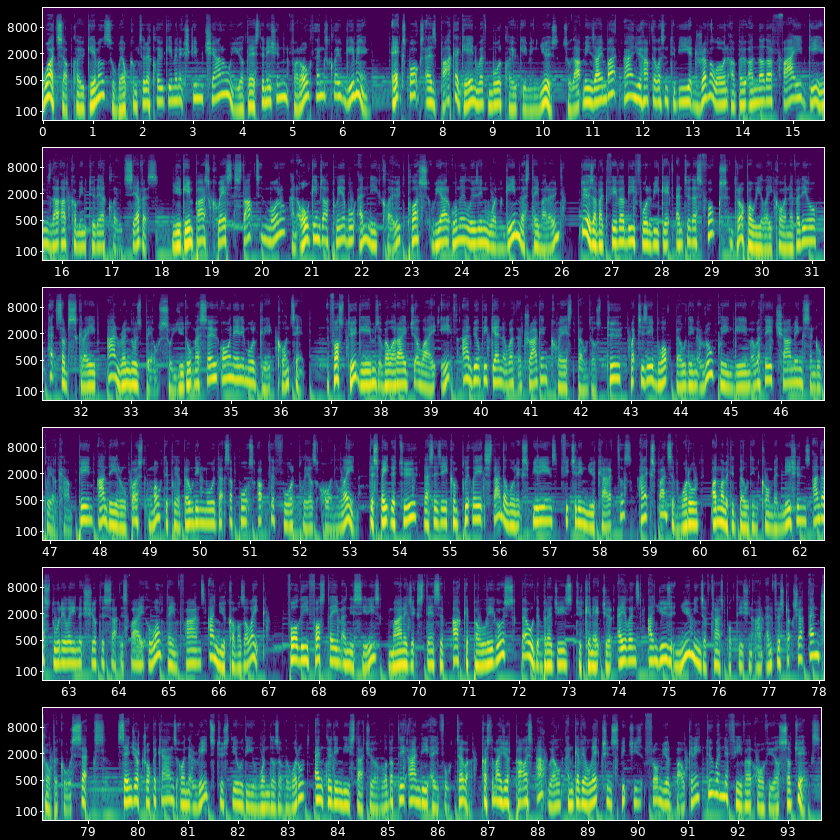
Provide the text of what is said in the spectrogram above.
What's up Cloud Gamers, welcome to the Cloud Gaming Xtreme channel, your destination for all things cloud gaming. Xbox is back again with more cloud gaming news, so that means I'm back and you have to listen to me drivel on about another 5 games that are coming to their cloud service. New Game Pass quests start tomorrow and all games are playable in the cloud, plus we are only losing one game this time around do us a big favour before we get into this folks, drop a wee like on the video, hit subscribe and ring those bells so you don't miss out on any more great content. The first two games will arrive July 8th and we'll begin with Dragon Quest Builders 2 which is a block building role playing game with a charming single player campaign and a robust multiplayer building mode that supports up to 4 players online. Despite the two, this is a completely standalone experience featuring new characters, an expansive world, unlimited building combinations, and a storyline that's sure to satisfy long-time fans and newcomers alike. For the first time in the series, manage extensive archipelagos, build bridges to connect your islands, and use new means of transportation and infrastructure in Tropico 6. Send your Tropicans on raids to steal the wonders of the world, including the Statue of Liberty and the Eiffel Tower. Customise your palace at will and give election speeches from your balcony to win the favour of your subjects.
